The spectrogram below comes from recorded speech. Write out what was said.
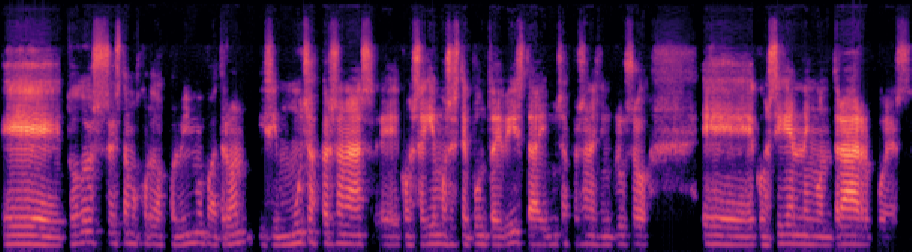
eh, todos estamos cortados por el mismo patrón y si muchas personas conseguimos este punto de vista y muchas personas incluso consiguen encontrar pues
